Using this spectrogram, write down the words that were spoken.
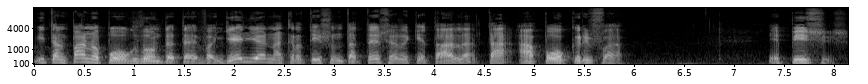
Ήταν πάνω από 80 τα Ευαγγέλια να κρατήσουν τα τέσσερα και τα άλλα τα απόκριφα. Επίσης,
